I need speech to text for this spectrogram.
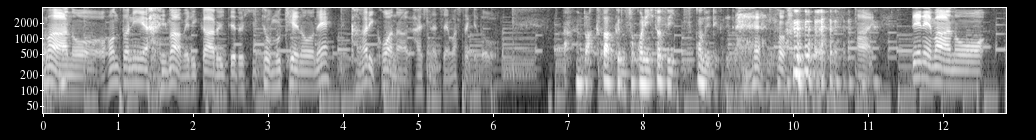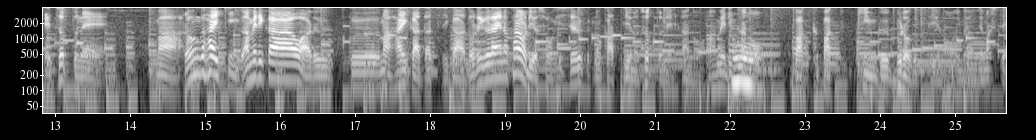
うん。まああの本当に 今アメリカ歩いてる人向けのねかなりコアな配信になっちゃいましたけど。バックパックの底に一つ突っ込んでいてくれる そう。はい。でねまああのえちょっとねまあロングハイキングアメリカを歩く、まあ、ハイカーたちがどれぐらいのカロリーを消費してるのかっていうのをちょっとねあのアメリカのバックパッキングブログっていうのを今読んでまして。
